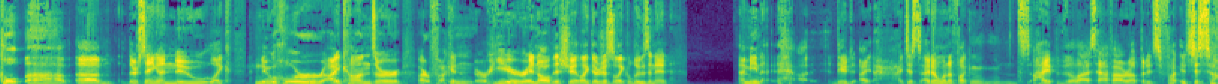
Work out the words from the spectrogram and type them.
cult. Ah! Um, they're saying a new like new horror icons are are fucking are here and all this shit. Like they're just like losing it. I mean, dude, I I just I don't want to fucking hype the last half hour up, but it's fu- it's just so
